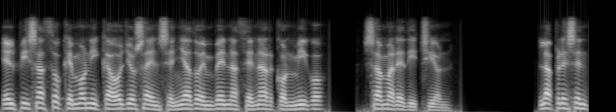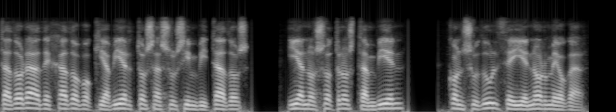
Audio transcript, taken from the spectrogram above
El pisazo que Mónica Hoyos ha enseñado en Ven a cenar conmigo, Samar Edition. La presentadora ha dejado boquiabiertos a sus invitados, y a nosotros también, con su dulce y enorme hogar.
